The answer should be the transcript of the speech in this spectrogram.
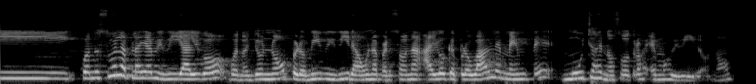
Y cuando estuve en la playa viví algo, bueno, yo no, pero vi vivir a una persona algo que probablemente muchos de nosotros hemos vivido, ¿no?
